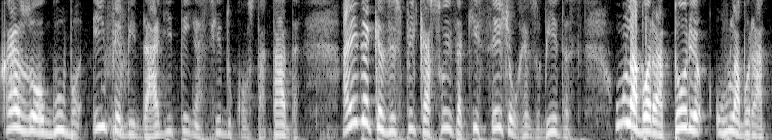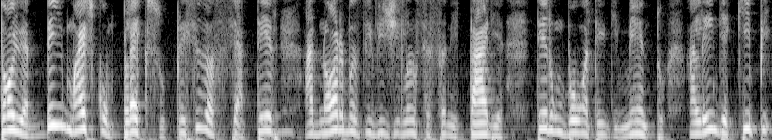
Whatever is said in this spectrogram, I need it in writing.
caso alguma enfermidade tenha sido constatada. Ainda que as explicações aqui sejam resumidas, um laboratório, um laboratório é bem mais complexo, precisa se ater a normas de vigilância sanitária, ter um bom atendimento, além de equipe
